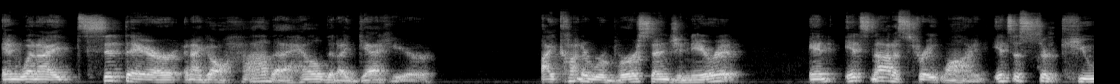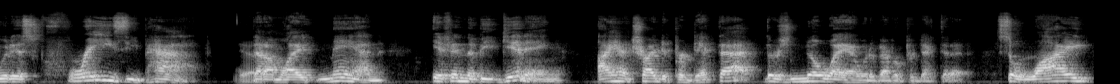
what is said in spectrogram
And when I sit there and I go, how the hell did I get here? I kind of reverse engineer it. And it's not a straight line, it's a circuitous, crazy path yeah that I'm like, man, if in the beginning I had tried to predict that, there's no way I would have ever predicted it. So why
